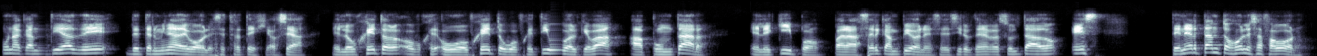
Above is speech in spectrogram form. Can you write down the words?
una cantidad de determinada de goles, estrategia. O sea, el objeto, obje- o objeto u objetivo al que va a apuntar el equipo para ser campeones, es decir, obtener resultado, es tener tantos goles a favor.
